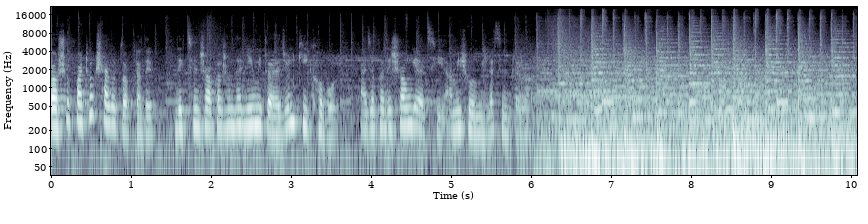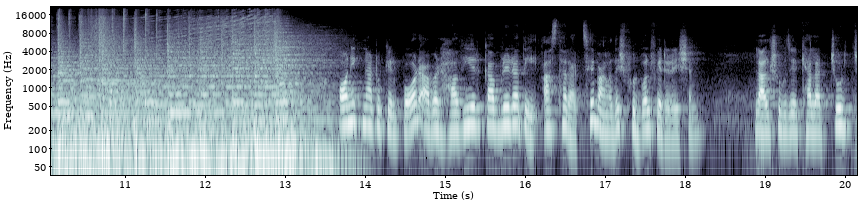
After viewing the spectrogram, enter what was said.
দর্শক পাঠক, স্বাগত আপনাদের। দেখছেন সকাল সন্ধ্যার নিয়মিত আয়োজন কি খবর? আজ আপনাদের সঙ্গে আছি আমি শর্মিলা সিনতেলা অনেক নাটকের পর আবার হাভিয়ের কাবরেরাতে আস্থা রাখছে বাংলাদেশ ফুটবল ফেডারেশন। লাল সবুজের খেলার চরিত্র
